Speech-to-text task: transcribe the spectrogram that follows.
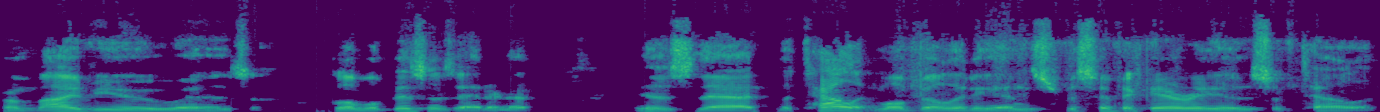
from my view as a global business editor, is that the talent mobility in specific areas of talent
